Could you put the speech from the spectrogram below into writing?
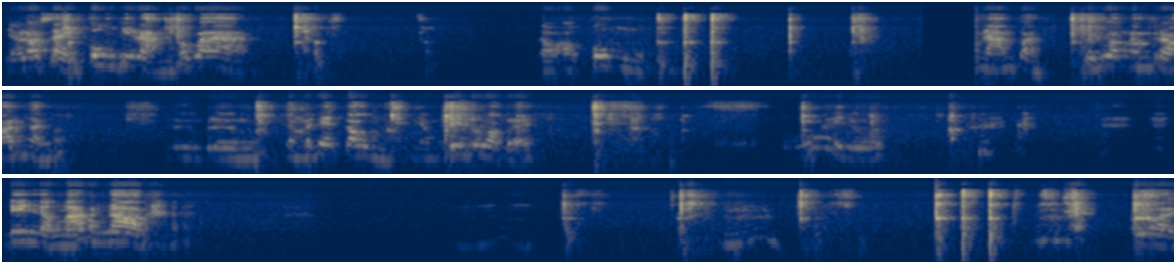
เดี๋ยวเราใส่กุ้งทีหลังเพราะว่า เราเอากุ้ง น้ำก่อนไปลวกน้ำร้อนก่อนลืมลืมยังไม่ได้ต้ม ยังไม่ได้ลวกเลยโอ้ยดู ดิ้นออกมาข้างนอกอืมอืมอืมอ ร่อย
